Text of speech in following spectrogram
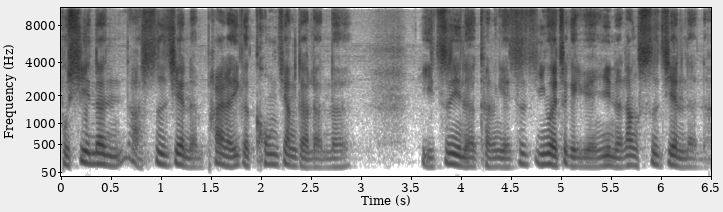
不信任啊世界人派了一个空降的人呢，以至于呢可能也是因为这个原因呢，让世界人呢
